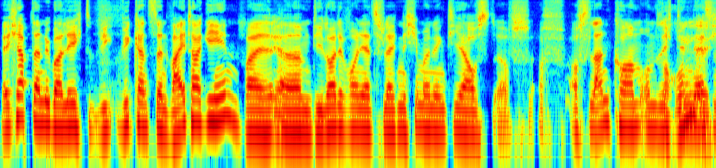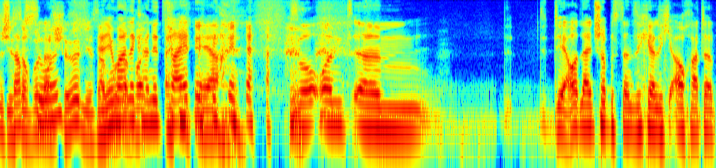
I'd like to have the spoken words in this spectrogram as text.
ich habe dann überlegt, wie, wie kann es denn weitergehen? Weil ja. ähm, die Leute wollen jetzt vielleicht nicht unbedingt hier aufs, aufs, auf, aufs Land kommen, um sich Warum den nächsten Schnaps zu holen. Ja, die haben alle keine Zeit mehr. so und ähm, der Online-Shop ist dann sicherlich auch, hat er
